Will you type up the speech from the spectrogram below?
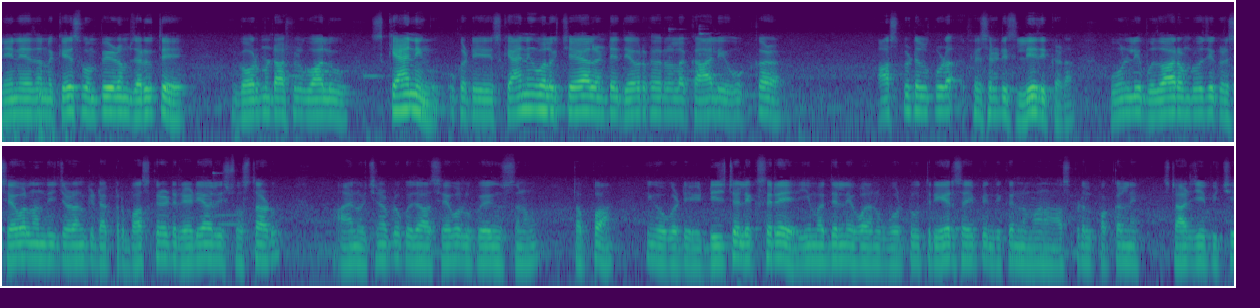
నేను ఏదైనా కేసు పంపించడం జరిగితే గవర్నమెంట్ హాస్పిటల్ వాళ్ళు స్కానింగ్ ఒకటి స్కానింగ్ వాళ్ళకి చేయాలంటే దేవరకర్రల ఖాళీ ఒక్క హాస్పిటల్ కూడా ఫెసిలిటీస్ లేదు ఇక్కడ. ఓన్లీ బుధవారం రోజు ఇక్కడ సేవలు అందించడానికి డాక్టర్ భాస్కర్ రెడ్డి రేడియాలజిస్ట్ వస్తాడు. ఆయన వచ్చినప్పుడు కొద్దిగా ఆ సేవలు ఉపయోగిస్తున్నాము. తప్ప ఇంకొకటి డిజిటల్ ఎక్స్రే ఈ మధ్యలోనే ఒక టూ త్రీ ఇయర్స్ అయిపోయింది. ఇక్కడ మన హాస్పిటల్ పక్కనే స్టార్ట్ చేయించి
